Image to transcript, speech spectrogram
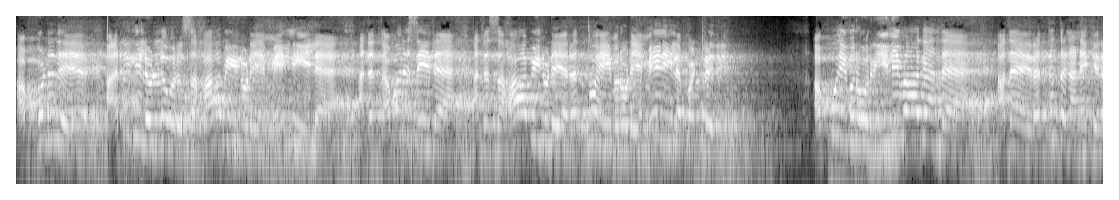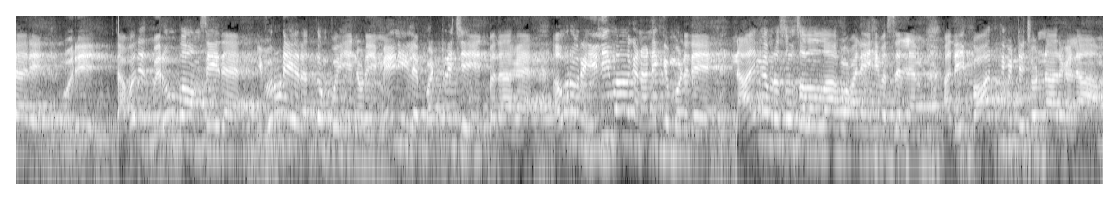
அப்பொழுது அருகில் உள்ள ஒரு சஹாபியினுடைய மேனியில அந்த தவறு செய்த அந்த சஹாபியினுடைய ரத்தம் இவருடைய மேனியில பற்றுது அப்போ இவர் ஒரு இழிவாக அந்த அதை ரத்தத்தை நினைக்கிறாரு. ஒரு தவறு பெரும்பாவம் செய்த இவருடைய ரத்தம் போய் என்னுடைய மேனியில பற்றுச்சு என்பதாக அவர் ஒரு இழிவாக நினைக்கும் பொழுது நாயகம் ரசூல் ஸல்லல்லாஹு அலஹி வசல்லம் அதை பார்த்துவிட்டு சொன்னார்களாம்.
